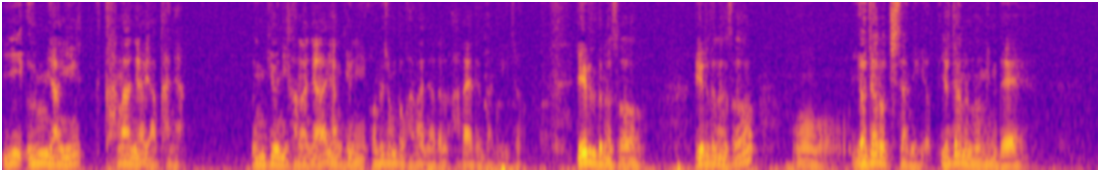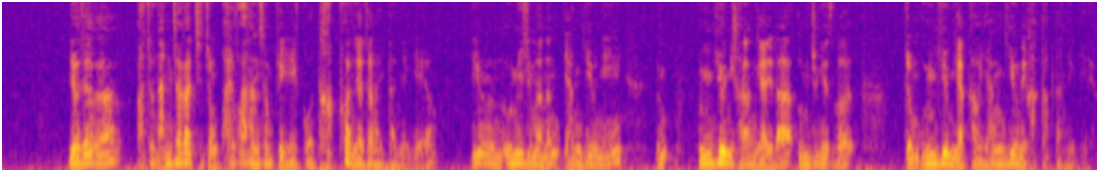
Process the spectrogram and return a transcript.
이 음양이 강하냐 약하냐 음기운이 강하냐 양기운이 어느 정도 강하냐를 알아야 된다는 얘기죠. 예를 들어서 예를 들어서 어, 여자로 치자는. 여자는 음인데 여자가 아주 남자같이 좀 괄괄한 성격이 있고 터프한 여자가 있다는 얘기예요. 이유는 음이지만은 양기운이 음, 음기운이 강한 게 아니라 음 중에서도 좀 음기운이 약하고 양기운에 가깝다는 얘기예요.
